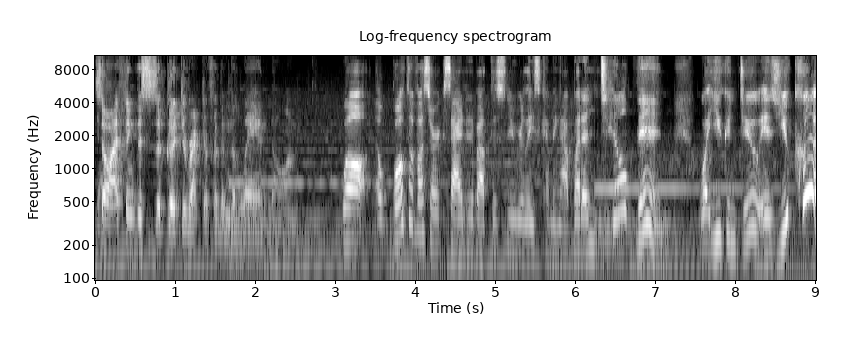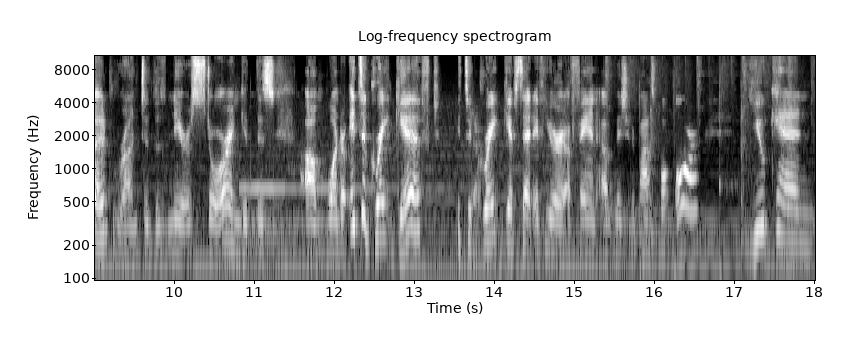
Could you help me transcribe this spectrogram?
So I think this is a good director for them to land on. Well, uh, both of us are excited about this new release coming out, but until then, what you can do is you could run to the nearest store and get this um, wonder. It's a great gift. It's a Yeah. great gift set if you're a fan of Mission Impossible, or you can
